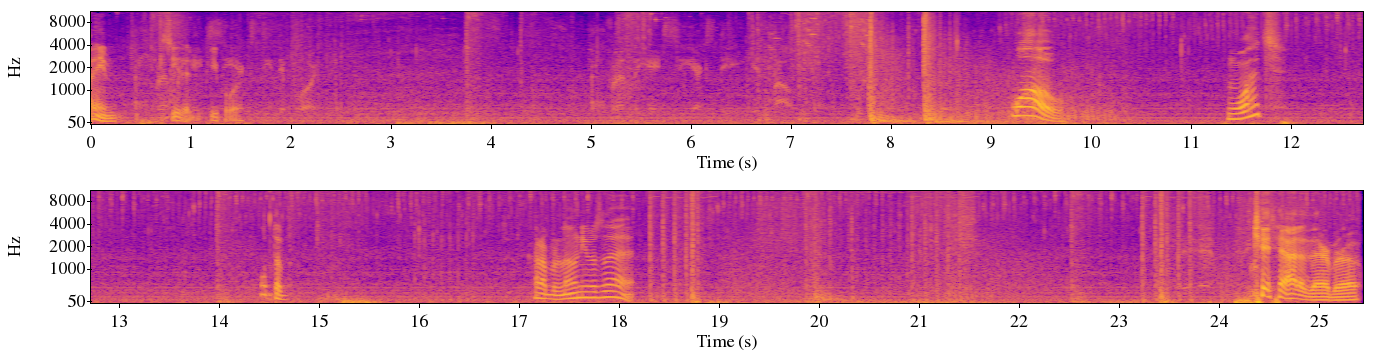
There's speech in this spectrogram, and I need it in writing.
I didn't even see that people were. Whoa! What? What the kind of baloney was that? Get out of there, bro.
